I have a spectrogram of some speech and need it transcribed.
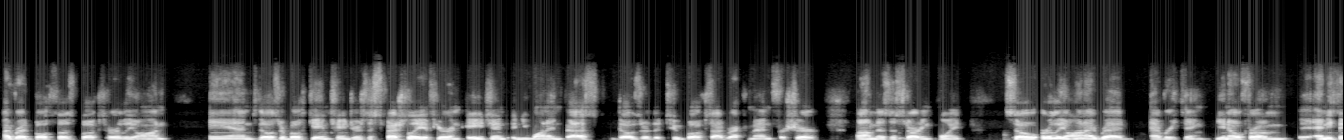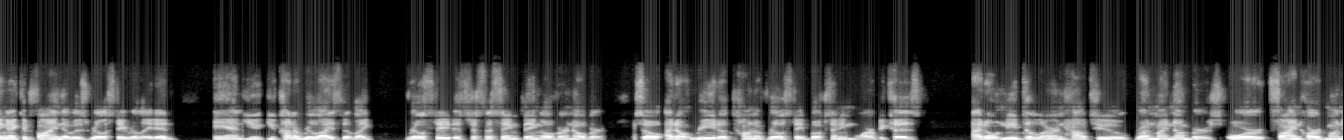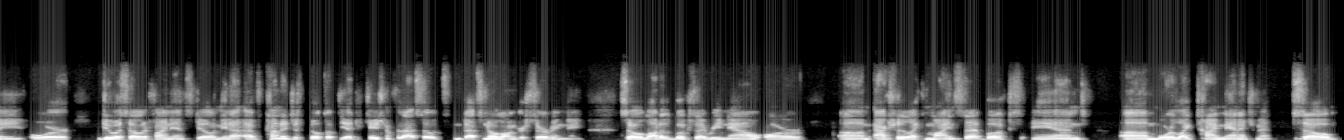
I've read both those books early on, and those are both game changers, especially if you're an agent and you want to invest. Those are the two books I'd recommend for sure um, as a starting point. So early on, I read everything, you know, from anything I could find that was real estate related. And you, you kind of realize that like real estate, it's just the same thing over and over. So I don't read a ton of real estate books anymore because I don't need to learn how to run my numbers or find hard money or do a seller finance deal. I mean, I, have kind of just built up the education for that. So that's no longer serving me. So a lot of the books I read now are um, actually like mindset books and um, more like time management. So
